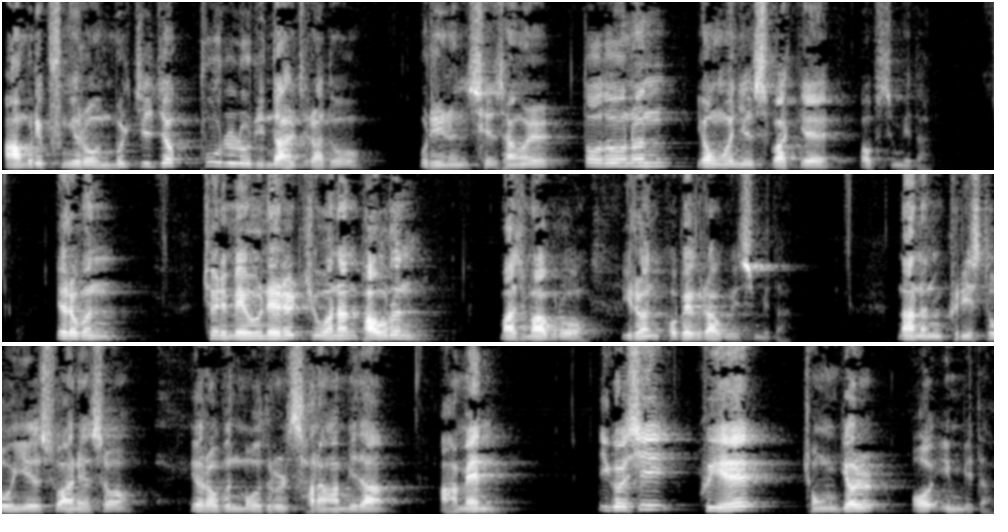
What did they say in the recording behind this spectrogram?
아무리 풍요로운 물질적 부를 누린다 할지라도 우리는 세상을 떠도는 영혼일 수밖에 없습니다. 여러분, 주님의 은혜를 기원한 바울은 마지막으로 이런 고백을 하고 있습니다. 나는 그리스도 예수 안에서 여러분 모두를 사랑합니다. 아멘. 이것이 그의 종결어입니다.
